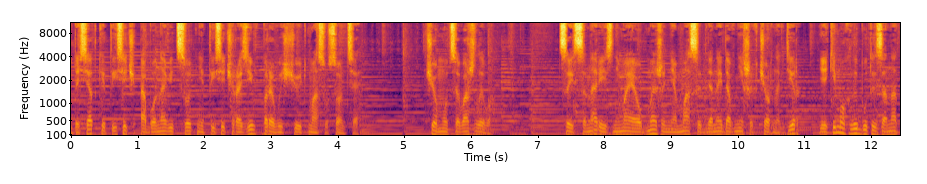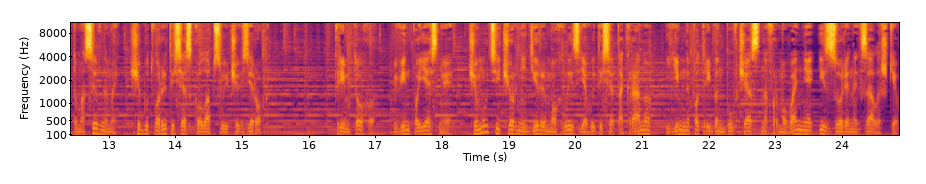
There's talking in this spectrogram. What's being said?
в десятки тисяч або навіть сотні тисяч разів перевищують масу Сонця. Чому це важливо? Цей сценарій знімає обмеження маси для найдавніших чорних дір, які могли бути занадто масивними, щоб утворитися з колапсуючих зірок. Крім того, він пояснює, чому ці чорні діри могли з'явитися так рано, їм не потрібен був час на формування із зоряних залишків.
